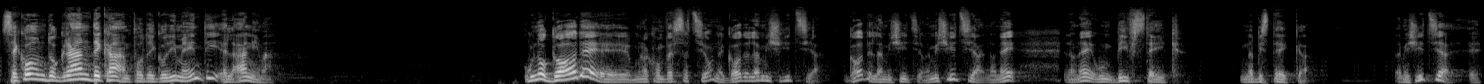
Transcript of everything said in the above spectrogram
Secondo grande campo dei godimenti è l'anima. Uno gode una conversazione, gode l'amicizia, gode l'amicizia. L'amicizia non è, non è un beefsteak, una bistecca. L'amicizia è,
